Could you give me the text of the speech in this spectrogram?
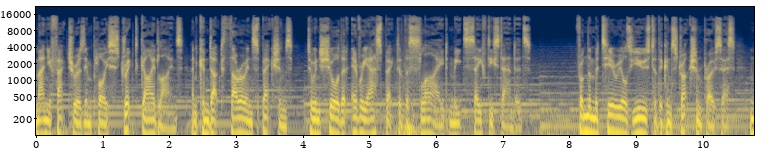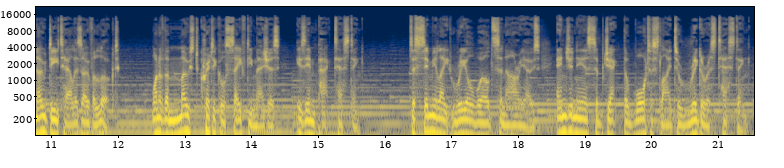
Manufacturers employ strict guidelines and conduct thorough inspections to ensure that every aspect of the slide meets safety standards. From the materials used to the construction process, no detail is overlooked. One of the most critical safety measures is impact testing. To simulate real-world scenarios, engineers subject the water slide to rigorous testing.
